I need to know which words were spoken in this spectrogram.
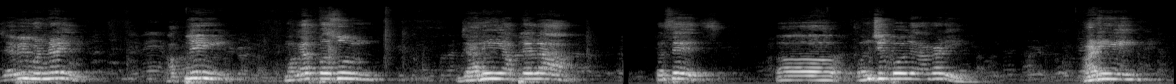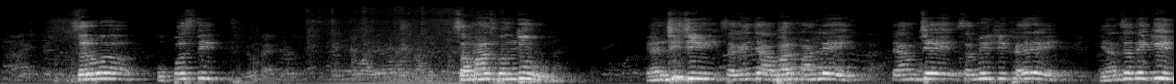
जयवी मंडळी आपली मगापासून ज्यांनी आपल्याला तसेच अं, वंचित बहुजन आघाडी आणि सर्व उपस्थित समाज बंधू यांची जी सगळ्यांचे आभार मानले. ते आमचे समीरजी खैरे यांचं देखील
